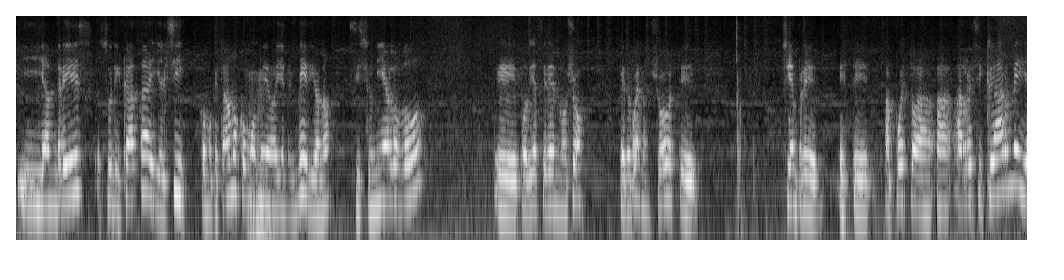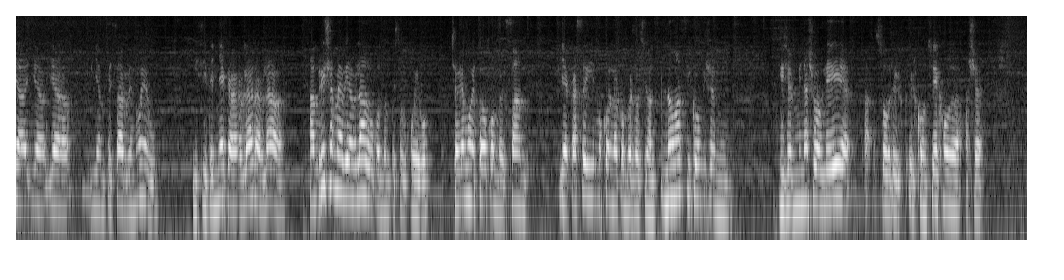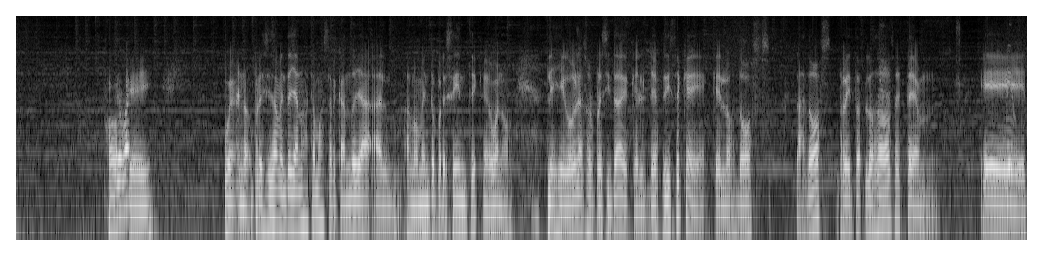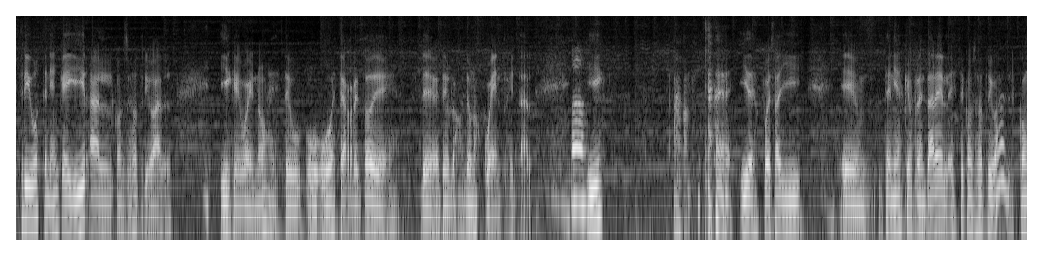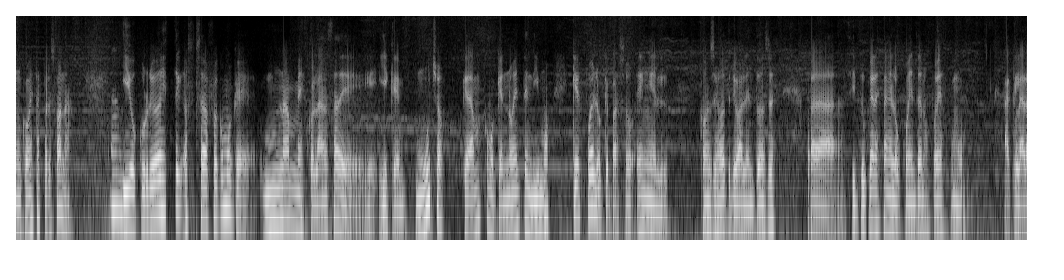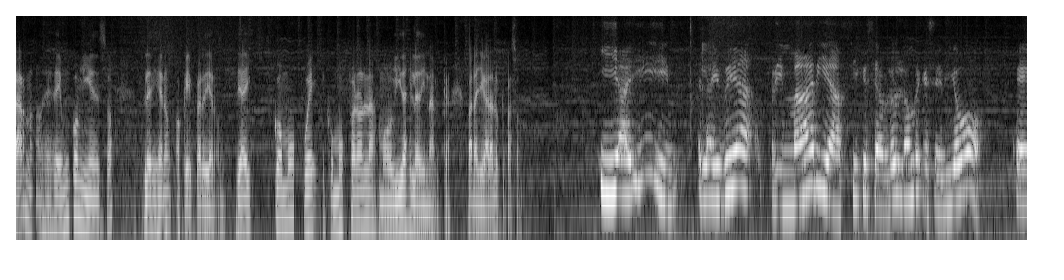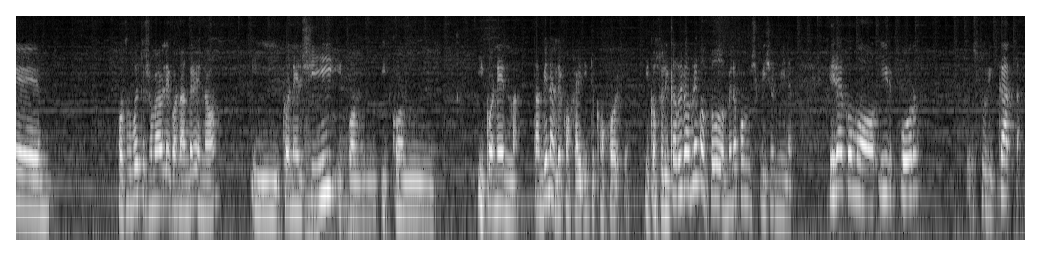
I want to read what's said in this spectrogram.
y, Andrés, Suricata y el sí, como que estábamos como medio ahí en el medio, ¿no? Si se unían los dos, eh, podía ser Edmo yo. Pero bueno, yo este, siempre este, apuesto a, a, reciclarme y a, y, a, y a empezar de nuevo. Y si tenía que hablar, hablaba. Andrés ya me había hablado cuando empezó el juego, ya habíamos estado conversando. Y acá seguimos con la conversación, no así con Guillermina. Guillermina, yo hablé sobre el, consejo de ayer. Ok. Bueno. Precisamente ya nos estamos acercando ya al, momento presente, que bueno, les llegó la sorpresita de que el Jeff dice que, los dos, las dos retos, los dos este eh, tribus tenían que ir al consejo tribal y que bueno, este hubo, este reto de, de, unos cuentos y tal. Ah. Y y después allí eh, tenías que enfrentar el, este consejo tribal con, estas personas. Ah. Y ocurrió este, o sea, fue como que una mezcolanza de, y que muchos quedamos como que no entendimos qué fue lo que pasó en el consejo tribal. Entonces, para, si tú que eres tan elocuente, nos puedes como aclararnos desde un comienzo. Les dijeron, ok, perdieron. De ahí, ¿cómo fue y cómo fueron las movidas y la dinámica para llegar a lo que pasó? Y ahí la idea primaria, sí que se habló, el nombre que se dio, eh, por supuesto yo me hablé con Andrés, ¿no? Y con el G y con, y con y con Edma. También hablé con Jairito y con Jorge. Y con Suricata. Yo hablé con todos, menos con Guillermina. Era como ir por Suricata.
